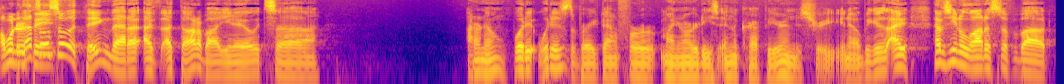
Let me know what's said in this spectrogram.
I wonder that's they, also a thing that I, I've, I've thought about. You know, it's uh, I don't know what it, what is the breakdown for minorities in the craft beer industry. You know, because I have seen a lot of stuff about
